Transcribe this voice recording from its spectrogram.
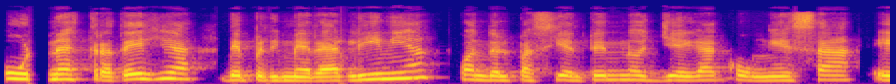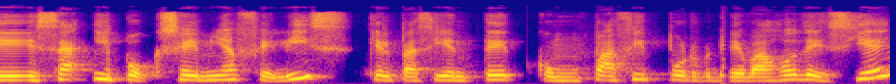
una estrategia de primera línea cuando el paciente nos llega con esa, esa hipoxemia feliz, que el paciente con PAFI por debajo de 100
